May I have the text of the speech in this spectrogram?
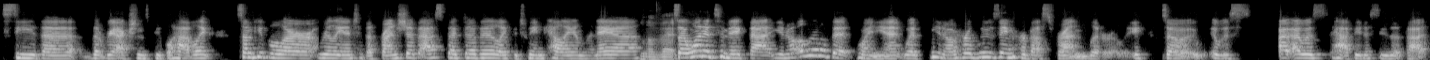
see the, the reactions people have. Like, some people are really into the friendship aspect of it, like between Kelly and Linnea. Love it. So I wanted to make that, you know, a little bit poignant with, you know, her losing her best friend, literally. So it, it was, I, I, was happy to see that that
